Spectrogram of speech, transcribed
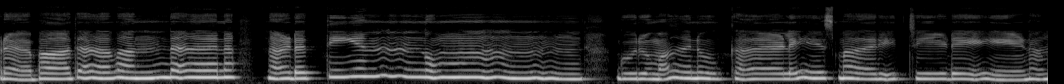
പ്രഭാതവന്ദന ഗുരുമനുക്കളെ സ്മരിച്ചിടേണം.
